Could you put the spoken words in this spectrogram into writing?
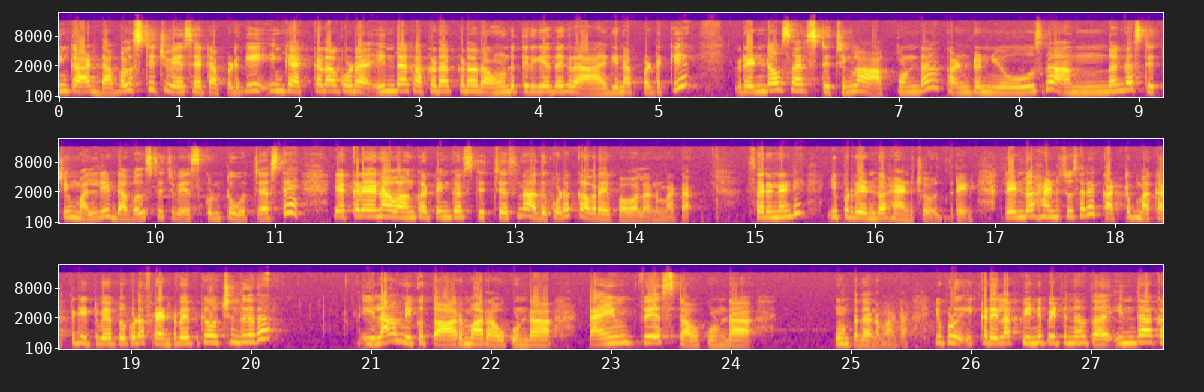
ఇంకా డబల్ స్టిచ్ వేసేటప్పటికి ఇంకెక్కడా కూడా ఇందాక అక్కడక్కడ రౌండ్ తిరిగే దగ్గర ఆగినప్పటికీ రెండోసారి స్టిచ్చింగ్లో ఆగకుండా కంటిన్యూస్గా అందంగా స్టిచ్చింగ్ మళ్ళీ డబల్ స్టిచ్ వేసుకుంటూ వచ్చేస్తే ఎక్కడైనా వంక టింకర్ స్టిచ్ చేసినా అది కూడా కవర్ అయిపోవాలన్నమాట. సరేనండి? ఇప్పుడు రెండో హ్యాండ్ చూడండి రెండో హ్యాండ్ చూసారా? కట్ కట్టుకి ఇటువైపు కూడా ఫ్రంట్ వైపుకే వచ్చింది కదా? ఇలా మీకు తారుమారు అవ్వకుండా టైం వేస్ట్ అవ్వకుండా ఉంటుందన్నమాట. ఇప్పుడు ఇక్కడ ఇలా పిన్ని పెట్టిన తర్వాత ఇందాక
